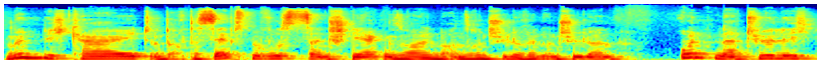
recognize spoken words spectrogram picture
Mündigkeit und auch das Selbstbewusstsein stärken sollen bei unseren Schülerinnen und Schülern und natürlich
